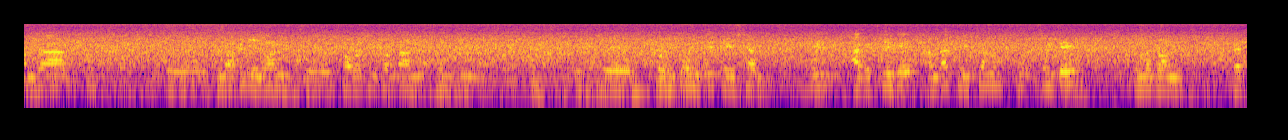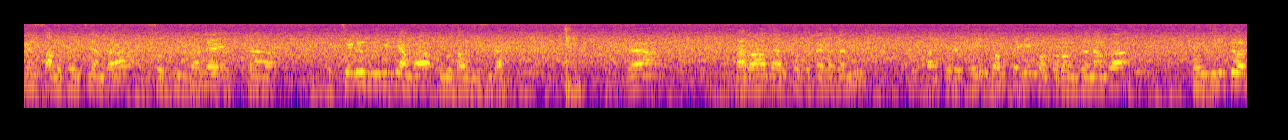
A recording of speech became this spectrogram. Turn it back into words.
আমরা গুলাখালী ইউনিয়ন প্রবাসী কল্যাণ গঠিত হয়েছে তেইশ সাল আগের থেকে। আমরা তেইশ সাল হইতে অনুদান প্যাকেজ চালু করেছি, আমরা চব্বিশ সালে একটা অ্যাক্সিডেন্ট রুগীকে আমরা অনুদান দিয়েছিলাম। এটা বারো হাজার কত টাকা জানি, তারপরে এই পর থেকে গত রমজানে আমরা পঁয়ত্রিশ জন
